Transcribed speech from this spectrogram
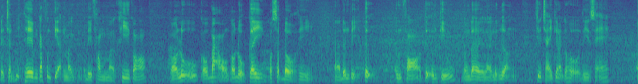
để chuẩn bị thêm các phương tiện mà đề phòng mà khi có có lũ, có bão, có đổ cây, có sập đổ thì à, đơn vị tự ứng phó, tự ứng cứu, đồng thời là lực lượng chữa cháy cứu nạn cứu hộ thì sẽ uh,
